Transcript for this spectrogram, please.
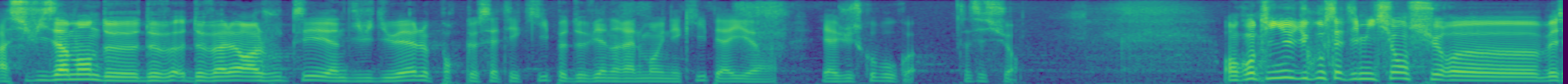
a suffisamment de, de, de, valeur ajoutée individuelle pour que cette équipe devienne réellement une équipe et aille, et aille jusqu'au bout, quoi. Ça, c'est sûr. On continue du coup cette émission sur, euh, ben,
